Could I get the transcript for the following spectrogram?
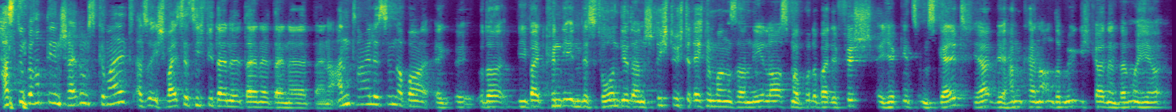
Hast du überhaupt die Entscheidungsgewalt? Also ich weiß jetzt nicht, wie deine, deine, deine, deine Anteile sind, aber äh, oder wie weit können die Investoren dir dann einen Strich durch die Rechnung machen und sagen, nee, Lars, mal Butter bei den Fisch, hier geht's ums Geld, ja, wir haben keine andere Möglichkeit, und wenn wir hier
